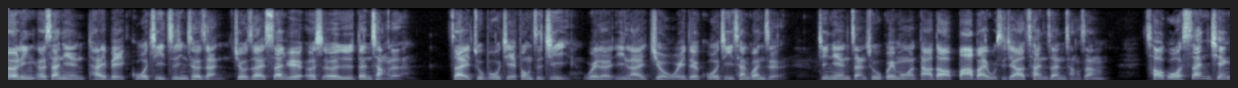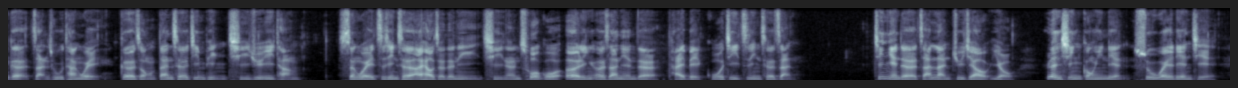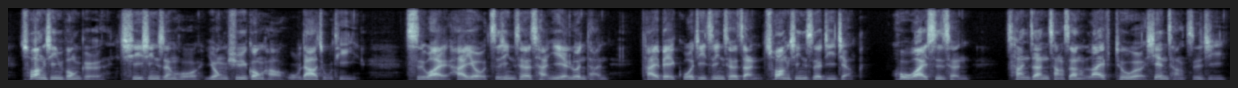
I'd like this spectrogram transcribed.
二零二三年台北国际自行车展就在三月二十二日登场了。在逐步解封之际，为了迎来久违的国际参观者，今年展出规模达到八百五十家参展厂商，超过三千个展出摊位，各种单车精品齐聚一堂。身为自行车爱好者的你，岂能错过二零二三年的台北国际自行车展？今年的展览聚焦有韧性供应链、数位链接、创新风格、骑行生活、永续共好五大主题。此外，还有自行车产业论坛、台北国际自行车展创新设计奖、户外试乘、参展厂商 Live Tour 现场直击。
